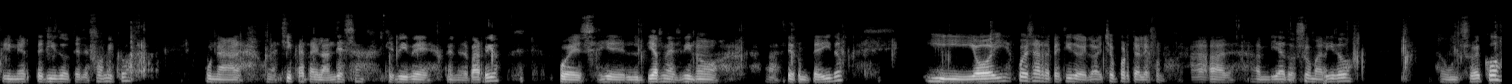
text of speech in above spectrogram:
primer pedido telefónico. Una, chica tailandesa que vive en el barrio, pues el viernes vino a hacer un pedido y hoy pues ha repetido y lo ha hecho por teléfono. Ha, ha enviado su marido a un sueco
